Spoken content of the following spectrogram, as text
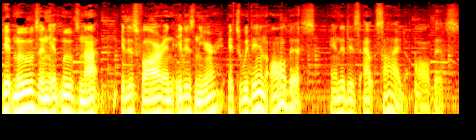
It moves and it moves not. It is far and it is near. It's within all this. and it is outside all this.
